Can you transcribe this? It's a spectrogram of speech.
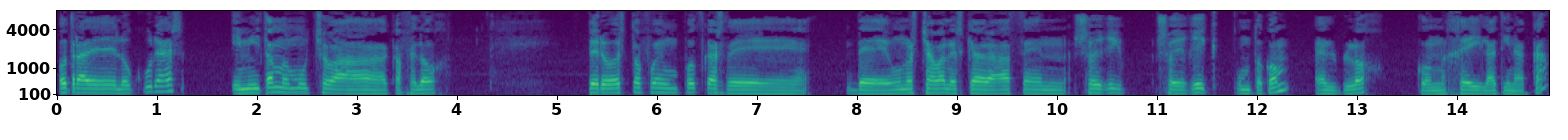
Otra de locuras, imitando mucho a Cafelog. Pero esto fue un podcast de, de unos chavales que ahora hacen soygeek- soygeek.com, el blog con G y latina K.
